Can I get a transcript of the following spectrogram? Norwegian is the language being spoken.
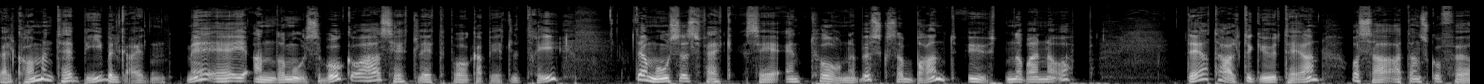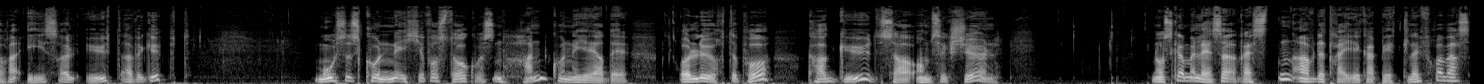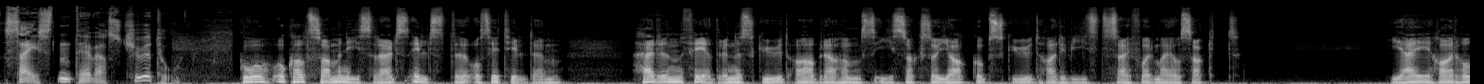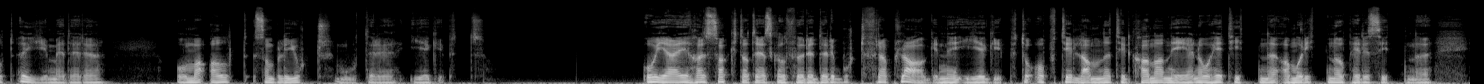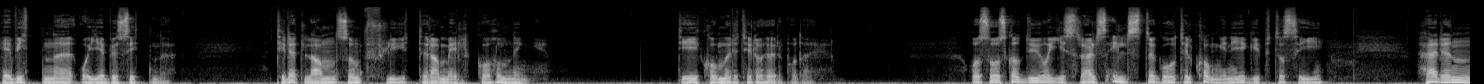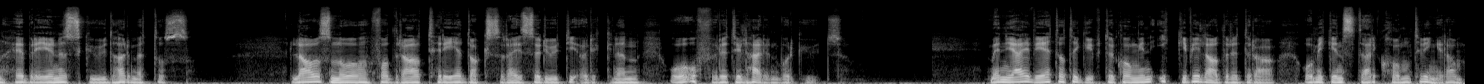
Velkommen til Bibelguiden. Vi er i Andre Mosebok og har sett litt på kapittel tre, der Moses fikk se en tårnebusk som brant uten å brenne opp. Der talte Gud til han og sa at han skulle føre Israel ut av Egypt. Moses kunne ikke forstå hvordan han kunne gjøre det, og lurte på hva Gud sa om seg sjøl. Nå skal vi lese resten av det tredje kapittelet fra vers 16 til vers 22. Gå og kall sammen Israels eldste og si til dem, Herren fedrenes Gud, Abrahams, Isaks og Jakobs Gud har vist seg for meg og sagt, Jeg har holdt øye med dere og med alt som ble gjort mot dere i Egypt. Og jeg har sagt at jeg skal føre dere bort fra plagene i Egypt og opp til landet til kananeerne og hetittene, amorittene og peresittene, hevittene og jebusittene, til et land som flyter av melk og honning. De kommer til å høre på deg. Og så skal du og Israels eldste gå til kongen i Egypt og si, Herren, hebreernes Gud, har møtt oss. La oss nå få dra tre dagsreiser ut i ørkenen og ofre til Herren vår Gud. Men jeg vet at egypterkongen ikke vil la dere dra om ikke en sterk hånd tvinger ham.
